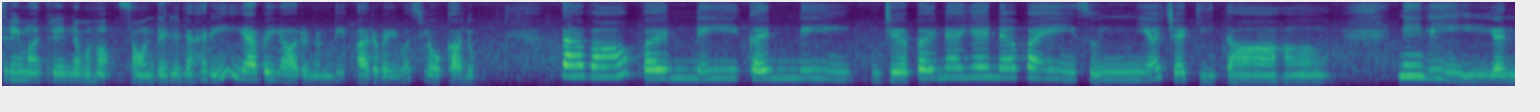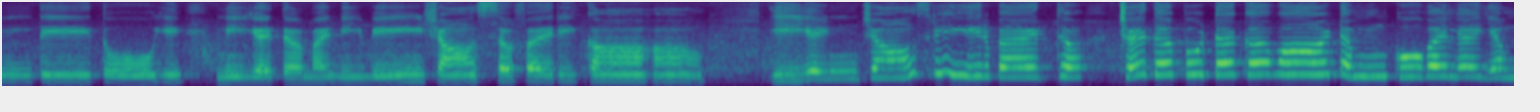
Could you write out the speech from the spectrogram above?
శ్రీమాత్రే నమ. సౌందర్యలహరి యాభై ఆరు నుండి అరవైవ శ్లోకాలు. తవాపర్ణే కన్నే జపనయనపై శూన్యచకితా. నిలీయంతే తోయే నియతమనిమేషా సఫరికా ఇయంచా శ్రీర్బద్ధ చదపుటకవాటం కువలయం.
